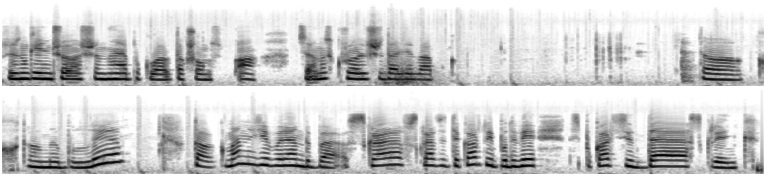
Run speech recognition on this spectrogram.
Щось нічого ще не поклали. Так що у нас. А, це у нас король ще далі лапка. Так, там ми були. Так, в мене є варіант Б. Скра- Скрафтити карту і подивитись по карті, де скриньки.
